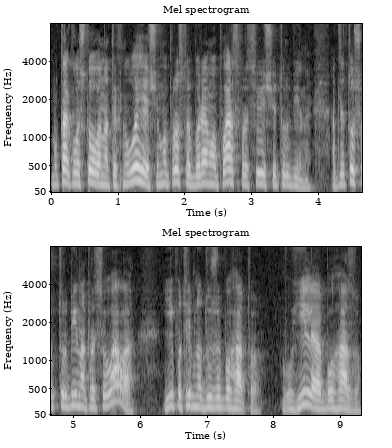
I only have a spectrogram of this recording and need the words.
Ну так влаштована технологія, що ми просто беремо пар з працюючої турбіни. А для того, щоб турбіна працювала, їй потрібно дуже багато вугілля або газу.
